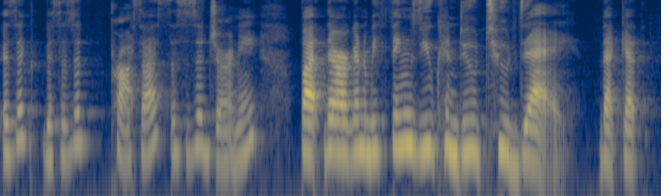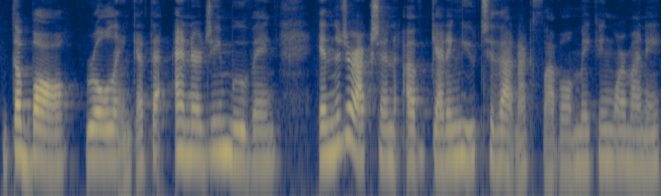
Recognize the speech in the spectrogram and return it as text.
is a this is a process, this is a journey, but there are going to be things you can do today that get the ball rolling, get the energy moving in the direction of getting you to that next level, making more money.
